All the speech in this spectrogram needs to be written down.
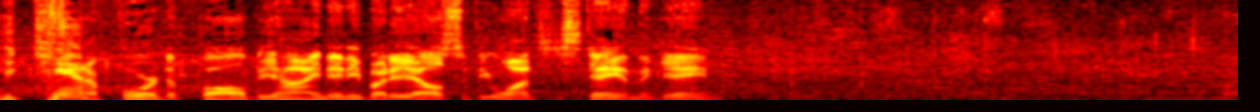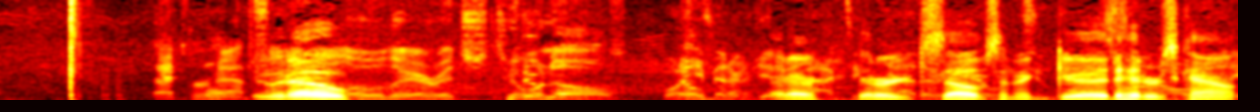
he can't afford to fall behind anybody else if he wants to stay in the game. 2 0. Better get ourselves in a good hitter's count.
